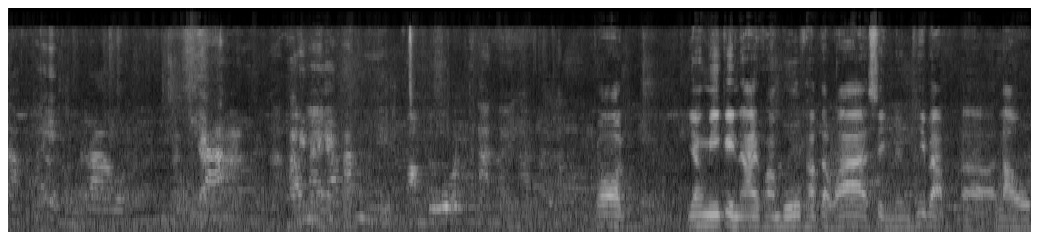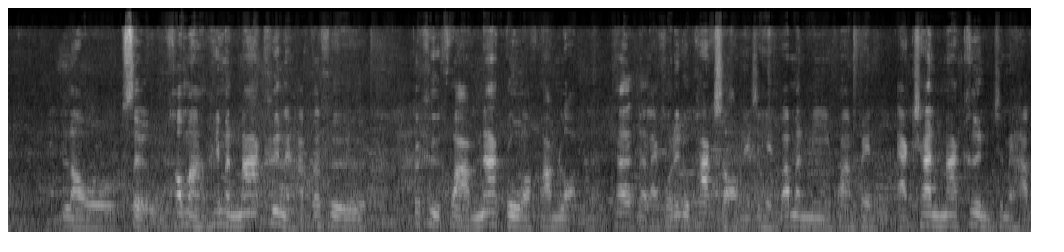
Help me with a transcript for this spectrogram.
จากพระเอกของเราพี่ยัยักกษ์ษ์ภาคนี้เป็นยังไงครับความบู๊มันขนาดไหนครับก็ ยังมีกลิ่นอายความบู๊ครับ แต่ว่าสิ่งหนึ่งที่แบบเอ่อเราเราเสริมเข้ามาให้มันมากขึ้นนะครับ ก็คือก็คือความน่ากลัวความหลอน ถ้าหลายๆคนได้ดูภาค2เนี่ยจะเห็นว่ามันมีความเป็นแอคชั่นมากขึ้นใช่ไหมครับ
